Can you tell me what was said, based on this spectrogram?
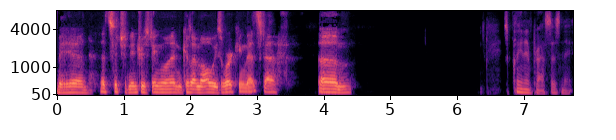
Man, that's such an interesting one because I'm always working that stuff. Um, it's clean and press isn't it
